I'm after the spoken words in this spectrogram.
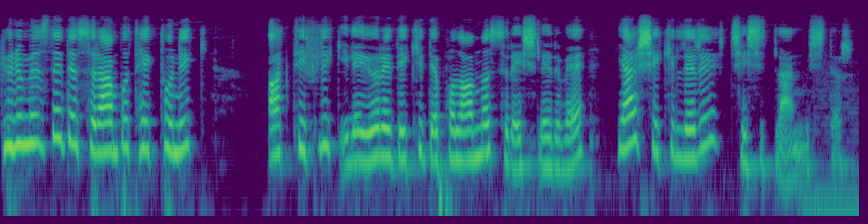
Günümüzde de süren bu tektonik aktiflik ile yöredeki depolanma süreçleri ve yer şekilleri çeşitlenmiştir.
